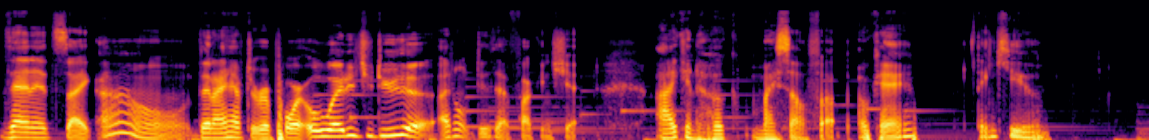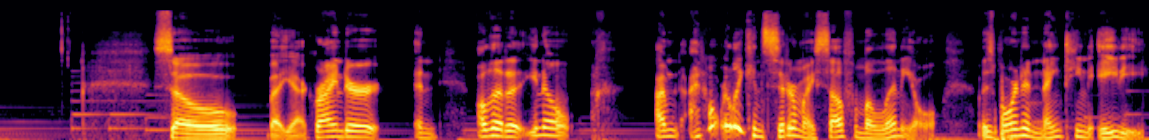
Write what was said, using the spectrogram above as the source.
then it's like, "Oh, then I have to report, "Oh, why did you do that?" I don't do that fucking shit. I can hook myself up, okay? Thank you. So, but yeah, Grindr and uh, you know, I'm I don't really consider myself a millennial. I was born in 1980.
